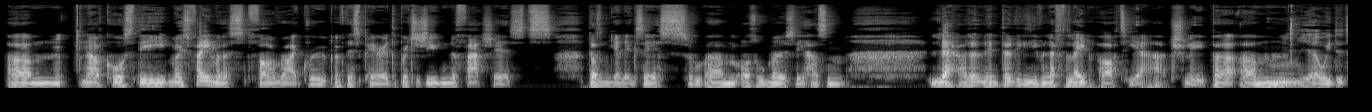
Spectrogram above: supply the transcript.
Um, now, of course, the most famous far right group of this period, the British Union of Fascists, doesn't yet exist. Um, Oswald Mosley hasn't left. I don't think, don't think he's even left the Labour Party yet, actually. But um, Mm, yeah, we did.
